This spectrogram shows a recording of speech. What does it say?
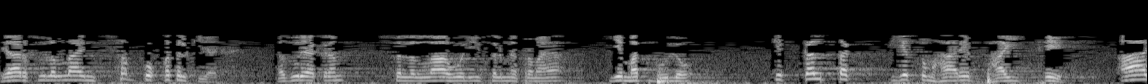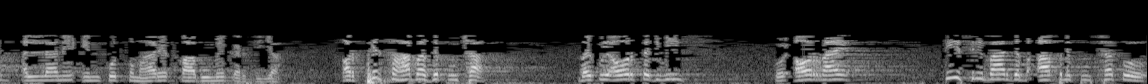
یا رسول اللہ، ان سب کو قتل کیا جائے۔ حضور اکرم صلی اللہ علیہ وسلم نے فرمایا، یہ مت بھولو کہ کل تک یہ تمہارے بھائی تھے۔ آج اللہ نے ان کو تمہارے قابو میں کر دیا۔ اور پھر صحابہ سے پوچھا، بھائی کوئی اور تجویز؟ کوئی اور رائے؟ تیسری بار جب آپ نے پوچھا تو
